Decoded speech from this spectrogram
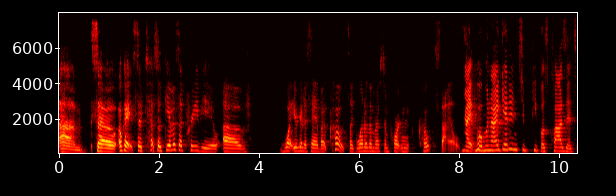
Um. So okay, so t- so give us a preview of what you're going to say about coats. Like, what are the most important coat styles? Right. Well, when I get into people's closets,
